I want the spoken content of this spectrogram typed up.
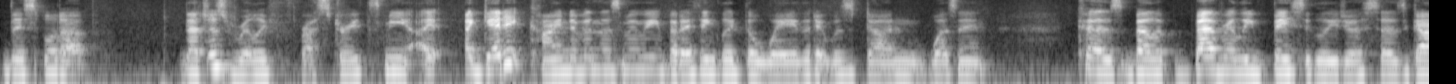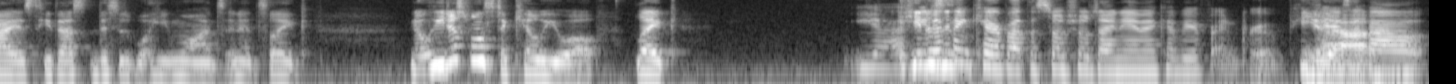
they split up. That just really frustrates me. I I get it kind of in this movie, but I think like the way that it was done wasn't because Be- Beverly basically just says, "Guys, he that's this is what he wants," and it's like, no, he just wants to kill you all. Like Yeah, He he, doesn't- doesn't, care about the social dynamic of your friend group. He cares about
